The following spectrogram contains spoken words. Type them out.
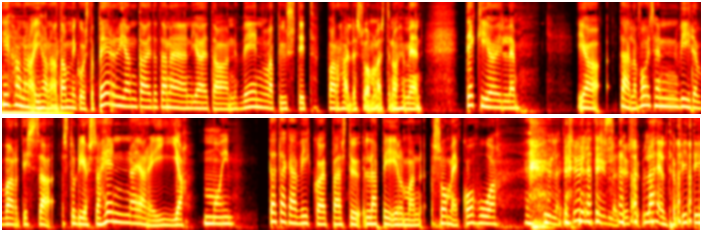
Ihanaa, ihanaa tammikuista perjantaita. Tänään jaetaan Venla-pystit parhaille suomalaisten ohjelmien tekijöille. Ja täällä Voisen viihdevartissa studiossa Henna ja Reija. Moi. Tätäkään viikkoa ei päästy läpi ilman somekohua. Yllätys, yllätys. yllätys. Läheltä piti.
